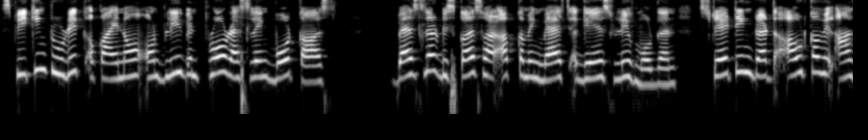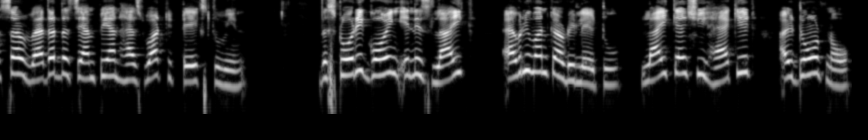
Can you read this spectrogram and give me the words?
Speaking to Rick Ucchino on Bleav in Pro Wrestling broadcast, Baszler discussed her upcoming match against Liv Morgan, stating that the outcome will answer whether the champion has what it takes to win. The story going in is like everyone can relate to. Like can she hack it? I don't know.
